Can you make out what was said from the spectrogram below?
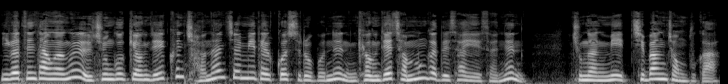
이 같은 상황을 중국 경제의 큰 전환점이 될 것으로 보는 경제 전문가들 사이에서는 중앙 및 지방 정부가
